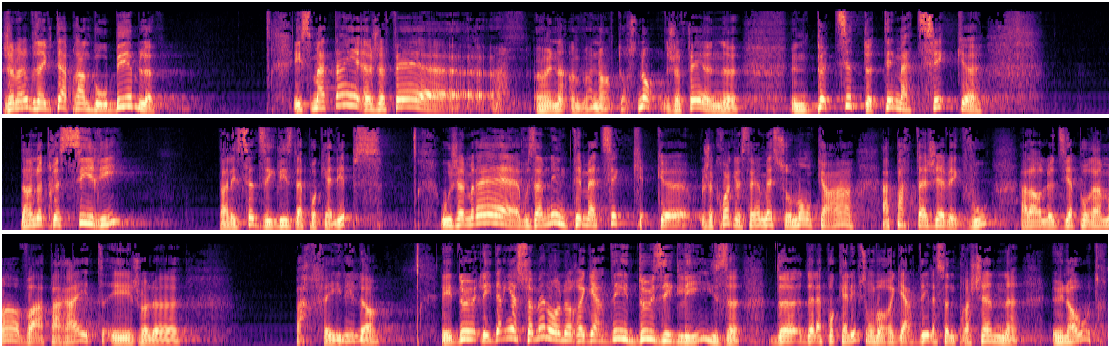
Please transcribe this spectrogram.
J'aimerais vous inviter à prendre vos Bibles. Et ce matin, euh, je fais euh, un, un. Non, je fais une, une petite thématique euh, dans notre série, dans les sept églises d'Apocalypse, où j'aimerais vous amener une thématique que je crois que le Seigneur met sur mon cœur à partager avec vous. Alors le diaporama va apparaître et je le... Parfait, il est là. Les, deux, les dernières semaines, on a regardé deux églises de, de l'Apocalypse. On va regarder la semaine prochaine une autre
